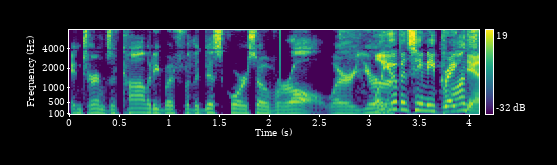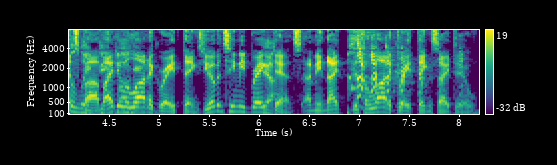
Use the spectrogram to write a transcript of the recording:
in terms of comedy but for the discourse overall where you're Well, you haven't seen me break dance, constantly Bob. I do a lot of great things. You haven't seen me break Yeah. dance. I mean, I, there's a lot of great things I do.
